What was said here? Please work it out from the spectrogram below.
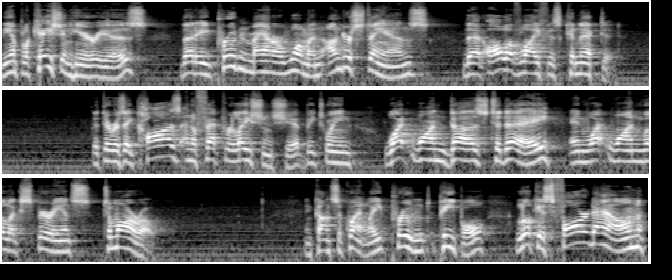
The implication here is that a prudent man or woman understands that all of life is connected, that there is a cause and effect relationship between what one does today and what one will experience tomorrow. And consequently, prudent people look as far down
